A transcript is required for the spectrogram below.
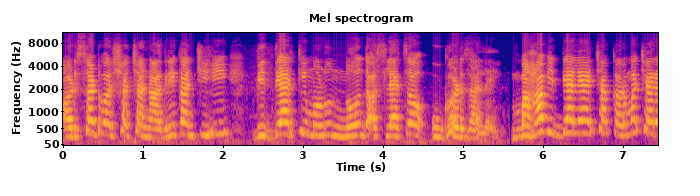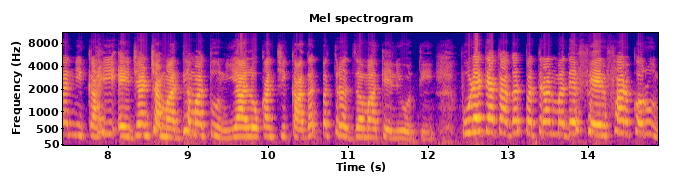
अडसष्ट वर्षाच्या नागरिकांचीही विद्यार्थी म्हणून नोंद असल्याचं उघड झालंय. महाविद्यालयाच्या कर्मचाऱ्यांनी काही एजंटच्या माध्यमातून या लोकांची कागदपत्र जमा केली होती. पुढे त्या कागदपत्रांमध्ये फेरफार करून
